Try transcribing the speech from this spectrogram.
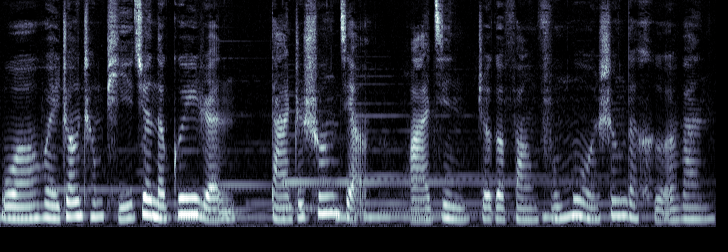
我伪装成疲倦的归人，打着双桨，滑进这个仿佛陌生的河湾。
